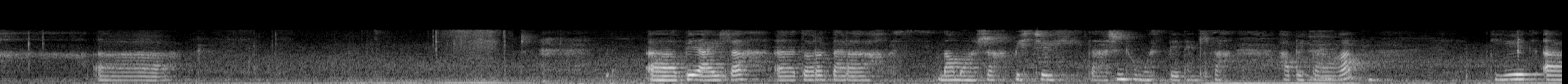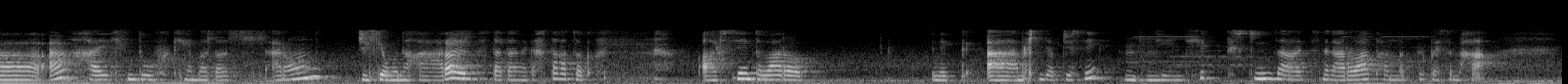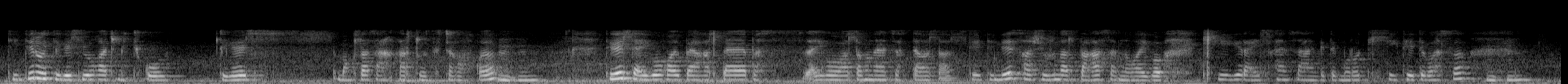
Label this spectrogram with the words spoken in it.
аа а би аялах, зураг дараах, ном унших, бичих, за шинэ хүмүүстэй танилцах хоббитай байгаа. Тэгээд анх аялсан түүх гэх юм бол 10 жилийн өмнө хаа 12 настайдаа нэг автага цог Оросын тувааруу нэг амралтанд явж ирсэн. Тийм тэгэхэд тэр чинь заа нэг 10-аад хоног байсан баха. Тийм тэр үед тэгэл юугаач мэдхгүй тэгэл Монголоос анх гарч үзэж байгаа байхгүй юу. Тэгэл айгүй гоё байгальтай бас айгүй олон найзаатай болоод тэгээ тэндээс хойш ер нь бол багасаа нөгөө айгүй дэлхийгээр аялахын сан гэдэг мөрөөдлийг тээдэг болсон.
